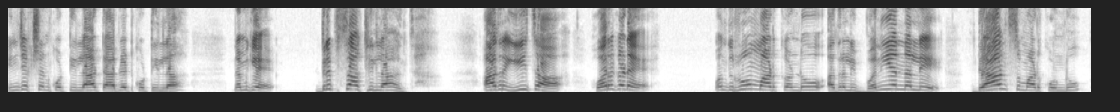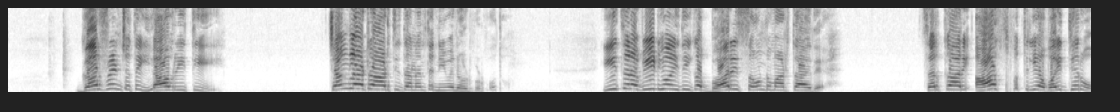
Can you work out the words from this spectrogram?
ಇಂಜೆಕ್ಷನ್ ಕೊಟ್ಟಿಲ್ಲ, ಟ್ಯಾಬ್ಲೆಟ್ ಕೊಟ್ಟಿಲ್ಲ, ನಮಗೆ ಡ್ರಿಪ್ಸ್ ಹಾಕಿಲ್ಲ ಅಂತ. ಆದರೆ ಈತ ಹೊರಗಡೆ ಒಂದು ರೂಮ್ ಮಾಡಿಕೊಂಡು ಅದರಲ್ಲಿ ಬನಿಯನ್ನಲ್ಲಿ ಡ್ಯಾನ್ಸ್ ಮಾಡಿಕೊಂಡು ಗರ್ಲ್ಫ್ರೆಂಡ್ ಜೊತೆ ಯಾವ ರೀತಿ ಚಂಗ್ಲಾಟ ಆಡ್ತಿದ್ದಾನಂತ ನೀವೇ ನೋಡ್ಬಿಡ್ಬೋದು. ಈ ಥರ ವಿಡಿಯೋ ಇದೀಗ ಭಾರಿ ಸೌಂಡ್ ಮಾಡ್ತಾ ಇದೆ. ಸರ್ಕಾರಿ ಆಸ್ಪತ್ರೆಯ ವೈದ್ಯರು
